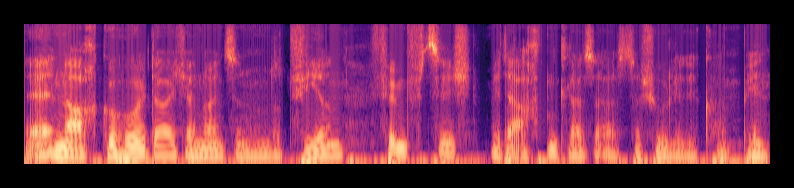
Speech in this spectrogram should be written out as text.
äh, nachgeholt, da ich ja 1954 mit der 8. Klasse aus der Schule gekommen bin.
